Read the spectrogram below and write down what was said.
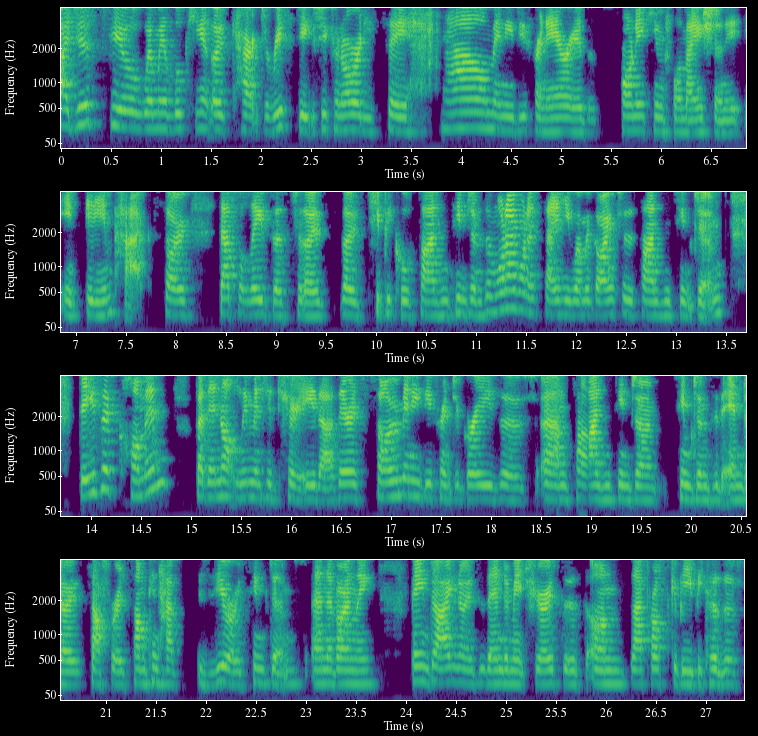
I just feel when we're looking at those characteristics, you can already see how many different areas of chronic inflammation it, it, it, impacts. So that's what leads us to those those typical signs and symptoms. And what I want to say here, when we're going through the signs and symptoms, these are common, but they're not limited to either. There are so many different degrees of um, signs and symptom, symptoms with endo sufferers. Some can have zero symptoms and have only been diagnosed with endometriosis on laparoscopy because of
